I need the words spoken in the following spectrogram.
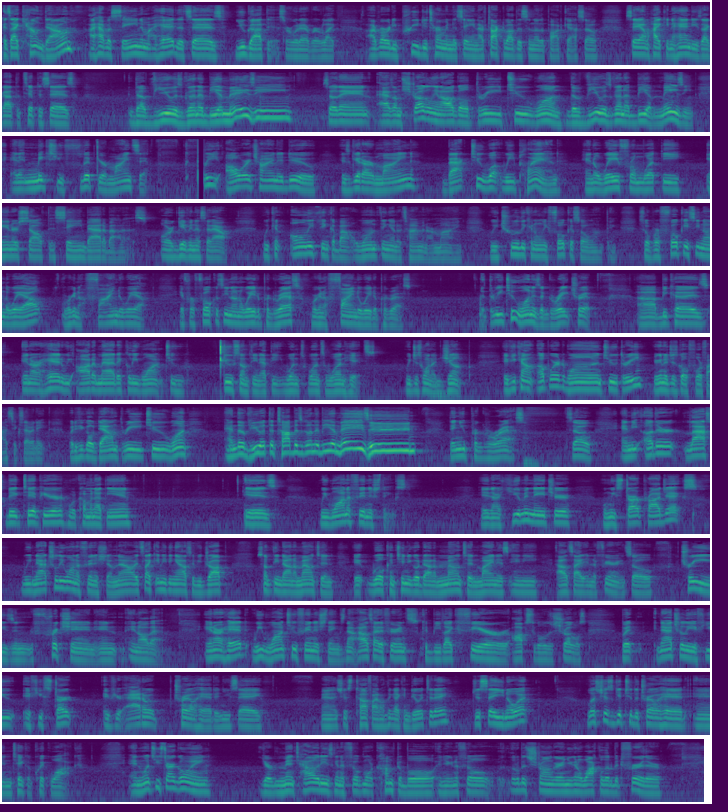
As I count down, I have a saying in my head that says "You got this" or whatever. Like I've already predetermined the saying. I've talked about this in other podcasts. So say I'm hiking to Handies, I got the tip that says the view is gonna be amazing. So then, as I'm struggling, I'll go three, two, one. The view is gonna be amazing, and it makes you flip your mindset. Really, all we're trying to do is get our mind back to what we planned and away from what the inner self is saying bad about us or giving us an out. We can only think about one thing at a time in our mind. We truly can only focus on one thing. So if we're focusing on the way out, we're gonna find a way out. If we're focusing on a way to progress, we're gonna find a way to progress. The three, two, one is a great trip uh, because in our head we automatically want to do something at the once once one hits. We just want to jump. If you count upward, one, two, three, you're gonna just go four, five, six, seven, eight. But if you go down three, two, one, and the view at the top is gonna be amazing, then you progress. So, and the other last big tip here, we're coming at the end, is we want to finish things. In our human nature, when we start projects, we naturally want to finish them. Now, it's like anything else. If you drop something down a mountain, it will continue to go down a mountain minus any outside interference. So, trees and friction and, and all that. In our head, we want to finish things. Now, outside interference could be like fear or obstacles or struggles. But naturally, if you if you start if you're at a trailhead and you say, "Man, it's just tough. I don't think I can do it today." Just say, "You know what? Let's just get to the trailhead and take a quick walk. And once you start going, your mentality is going to feel more comfortable and you're going to feel a little bit stronger and you're going to walk a little bit further.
